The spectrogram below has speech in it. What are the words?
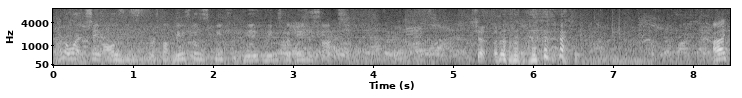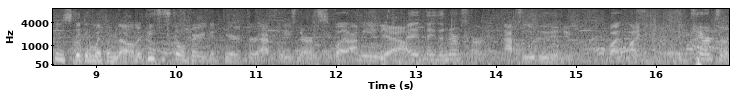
I don't know why Shane always uses his first stock. Maybe it's because of speech. Maybe, it's because Peach stocks. Shut up. I like that he's sticking with him though. I mean, Peach is still a very good character after these nerfs, but I mean, Yeah. eh, they, the nerfs hurt. Absolutely they do. But like the character,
